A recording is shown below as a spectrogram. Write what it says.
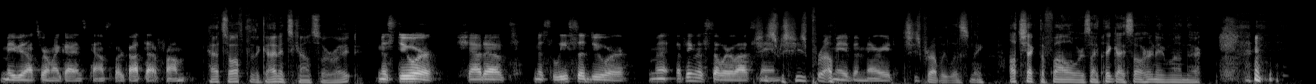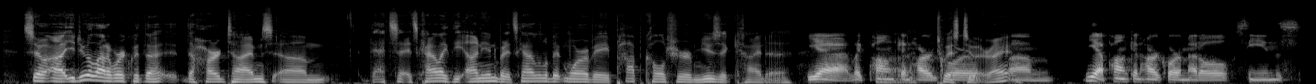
maybe that's where my guidance counselor got that from. Hats off to the guidance counselor, right? Miss Dewar, shout out Miss Lisa Dewar. I think that's still her last name. She's, she's She may have been married. she's probably listening. I'll check the followers. I think I saw her name on there. So uh, you do a lot of work with the the hard times. Um, that's it's kind of like the Onion, but it's got a little bit more of a pop culture music kind of. Yeah, like punk and Uh, hardcore twist to it, right? Um, yeah, punk and hardcore metal scenes.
